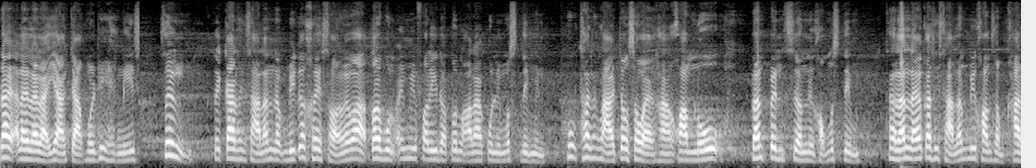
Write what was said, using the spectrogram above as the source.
ได้อะไรหลาย ๆ อย่างจากมูลนิธิแห่งนี้ ซึ่ง ในการศึกษานั้นนบีก็เคยสอนไว้ว่าตะบุญไอมีฟารีดอตุนอาลากุลิมุสลิมินพวกท่านทั้งหลายจงแสวงหาความรู้ นั้นเป็นส่วนหนึ่งของมุสลิมฉะนั้นแล้วการศึกษานั้นมีความสำคัญ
